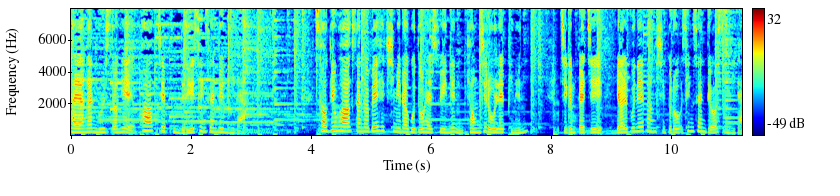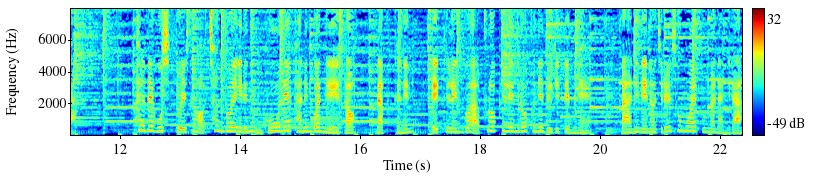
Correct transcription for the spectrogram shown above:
다양한 물성의 화학 제품들이 생산됩니다. 석유 화학 산업의 핵심이라고도 할 수 있는 경질 올레핀은 지금까지 열분의 방식으로 생산되었습니다. 850도에서 1000도에 이르는 고온의 반응관 내에서 나프타는 에틸렌과 프로필렌으로 분해되기 때문에 많은 에너지를 소모할 뿐만 아니라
